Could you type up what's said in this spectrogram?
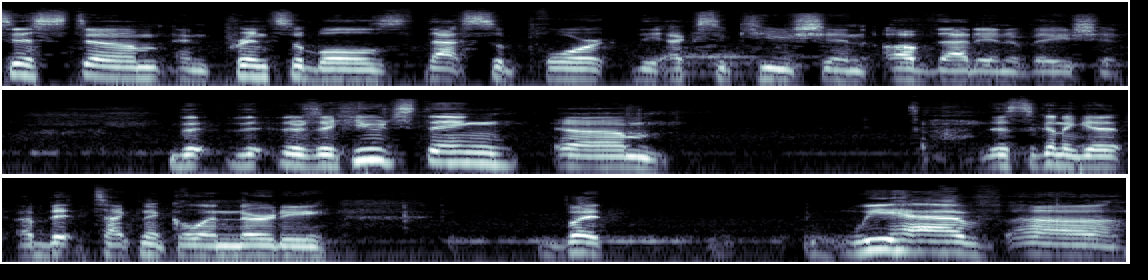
system and principles that support the execution of that innovation. The, the, there's a huge thing. Um, this is going to get a bit technical and nerdy, but we have uh,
